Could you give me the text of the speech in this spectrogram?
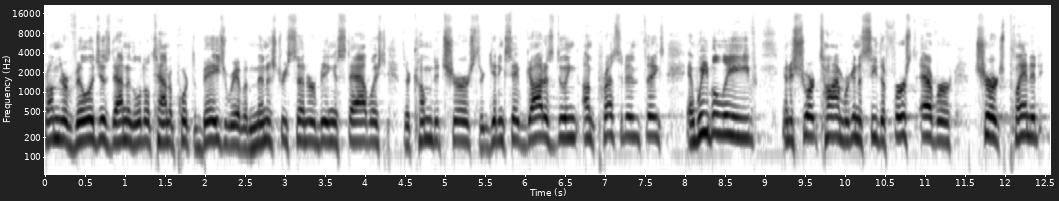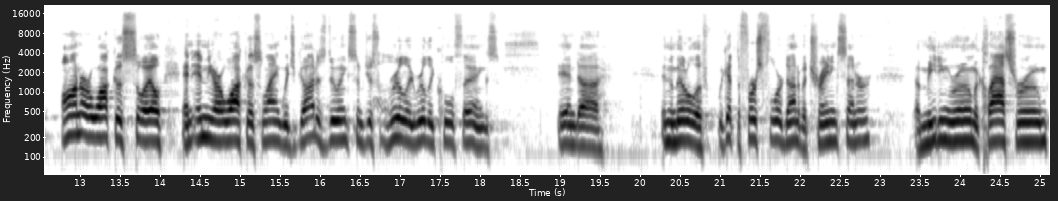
from their villages down in the little town of Portabeja. We have a ministry center being established. They're coming to church, they're getting saved. God is doing unprecedented things. And we believe in a short time we're going to see the first ever church planted on Arhuaco soil and in the Arhuacos language. God is doing some just really, really cool things. And uh, in the middle of, we got the first floor done of a training center, a meeting room, a classroom,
